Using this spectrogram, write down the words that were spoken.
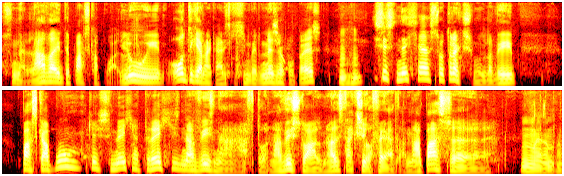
στην Ελλάδα, είτε πας κάπου αλλού, ή ό,τι για να κάνεις και χειμερινές διακοπές, είσαι συνέχεια στο τρέξιμο. Δηλαδή, πας κάπου και συνέχεια τρέχεις να δεις να, αυτό, να δεις το άλλο, να δεις τα αξιοθέατα, να πας Ναι, ναι.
